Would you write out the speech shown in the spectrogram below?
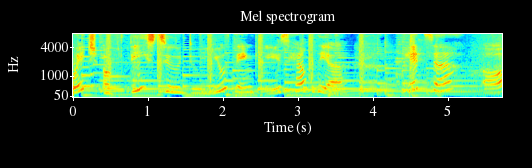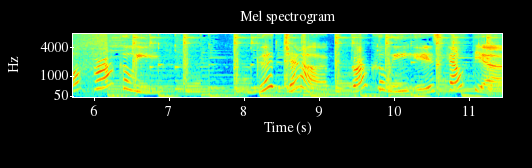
Which of these two do you think is healthier? Pizza or broccoli? Good job! Broccoli is healthier.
